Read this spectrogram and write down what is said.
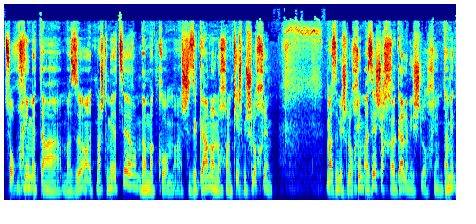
צורכים את המזון, את מה שאתה מייצר, במקום, שזה גם לא נכון, כי יש משלוחים. מה זה משלוחים? אז יש החרגה למשלוחים. אתה מבין?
